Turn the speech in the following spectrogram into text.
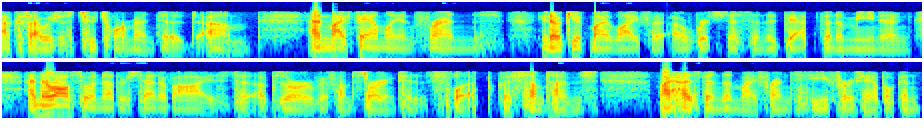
because uh, I was just too tormented. Um, and my family and friends, you know, give my life a, a richness and a depth and a meaning. And they're also another set of eyes to observe if I'm starting to slip because sometimes my husband and my friend Steve, for example, can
